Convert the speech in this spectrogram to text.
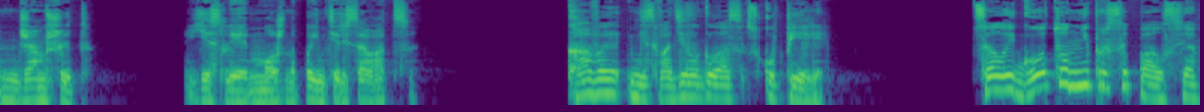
«Джамшит, если можно поинтересоваться». Каве не сводил глаз с купели. Целый год он не просыпался.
